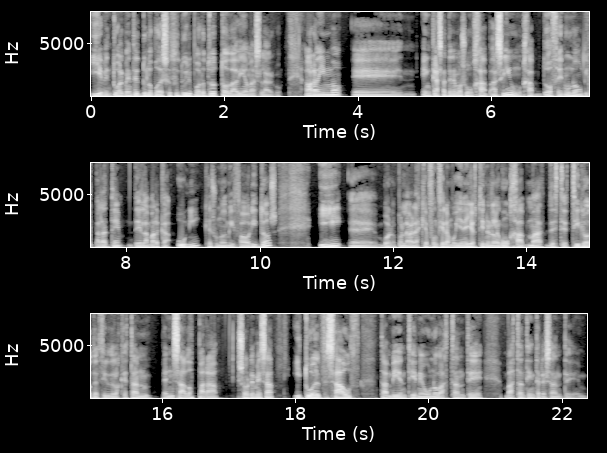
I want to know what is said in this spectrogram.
y eventualmente tú lo puedes sustituir por otro todavía más largo. Ahora mismo eh, en casa tenemos un hub así, un hub 12 en 1, disparate, de la marca Uni, que es uno de mis favoritos. Y eh, bueno, pues la verdad es que funciona muy bien. Ellos tienen algún hub más de este estilo, es decir, de los que están pensados para sobremesa y 12 South también tiene uno bastante, bastante interesante.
